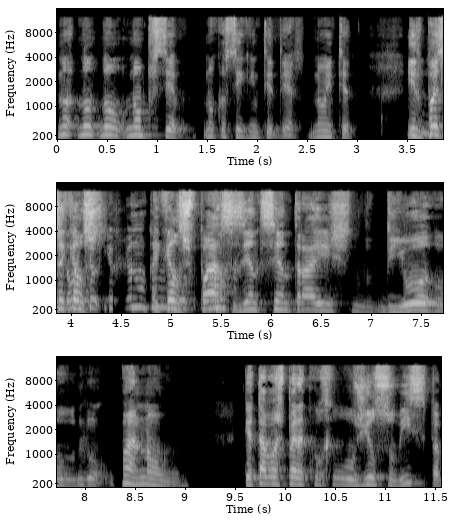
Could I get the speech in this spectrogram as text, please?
Não, não, não, não percebo, não consigo entender, não entendo. E depois é aqueles, que eu- eu- tenho- aqueles passes entre centrais, Diogo, não, pá, não. Eu estava à espera que o, Gil subisse para,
